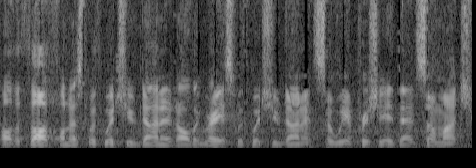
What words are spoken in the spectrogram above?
all the thoughtfulness with which you've done it, all the grace with which you've done it. So we appreciate that so much.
